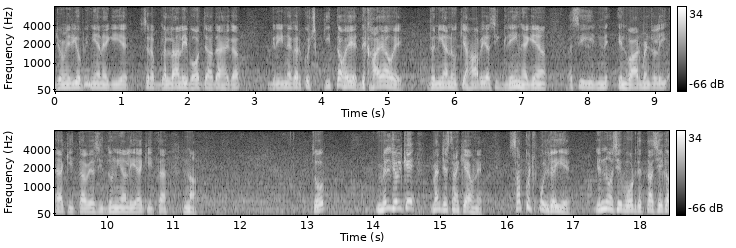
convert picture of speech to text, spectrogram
ਜੋ ਮੇਰੀ ਓਪੀਨੀਅਨ ਹੈਗੀ ਹੈ, ਸਿਰਫ ਗੱਲਾਂ ਲਈ ਬਹੁਤ ਜ਼ਿਆਦਾ ਹੈਗਾ। ਗ੍ਰੀਨ ਅਗਰ ਕੁਝ ਕੀਤਾ ਹੋਏ, ਦਿਖਾਇਆ ਹੋਏ ਦੁਨੀਆ ਨੂੰ ਕਿ ਹਾਂ ਵੀ ਅਸੀਂ ਗ੍ਰੀਨ ਹੈਗੇ ਆ ਅਸੀਂ এনवायरमेंट ਲਈ ਇਹ ਕੀਤਾ ਵੀ, ਅਸੀਂ ਦੁਨੀਆ ਲਈ ਇਹ ਕੀਤਾ, ਨਾ। ਤੋ ਮਿਲ ਜੁਲ ਕੇ ਮੈਂ ਜਿਸ ਤਰ੍ਹਾਂ ਕਿਹਾ ਹੁਣੇ, ਸਭ ਕੁਝ ਭੁੱਲ ਜਾਈਏ ਜਿੰਨੂੰ ਅਸੀਂ ਵੋਟ ਦਿੱਤਾ ਸੀਗਾ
